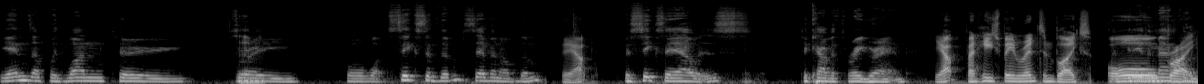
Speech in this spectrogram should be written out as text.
He ends up with one, two, three, four, what? Six of them, seven of them Yep. for six hours to cover three grand. Yep. But he's been renting blokes So if you do the all break.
